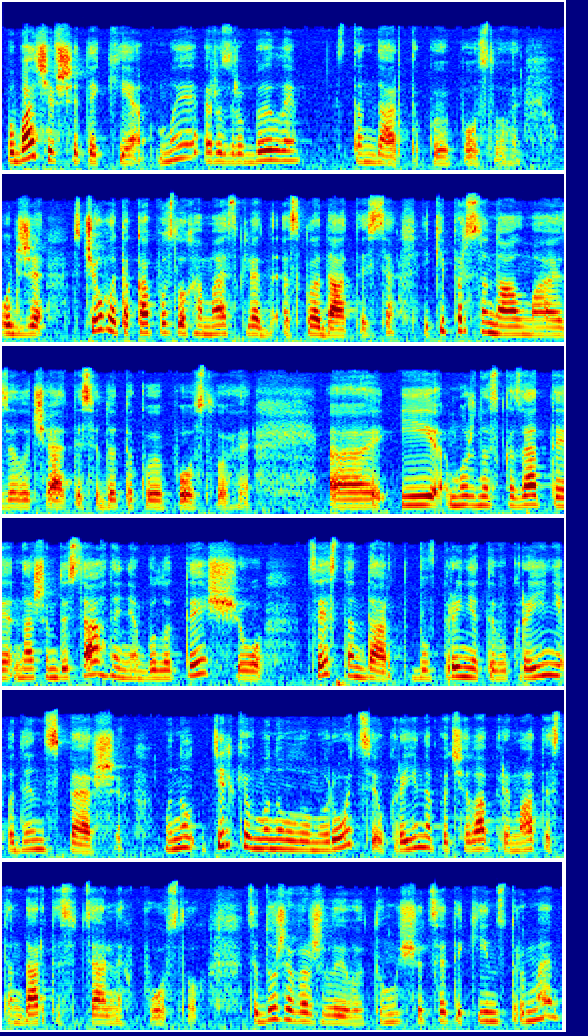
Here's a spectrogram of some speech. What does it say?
побачивши таке, ми розробили стандарт такої послуги. Отже, з чого така послуга має складатися, який персонал має залучатися до такої послуги. Е, І можна сказати, нашим досягненням було те, що цей стандарт був прийнятий в Україні один з перших. Тільки в минулому році Україна почала приймати стандарти соціальних послуг. Це дуже важливо, тому що це такий інструмент,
